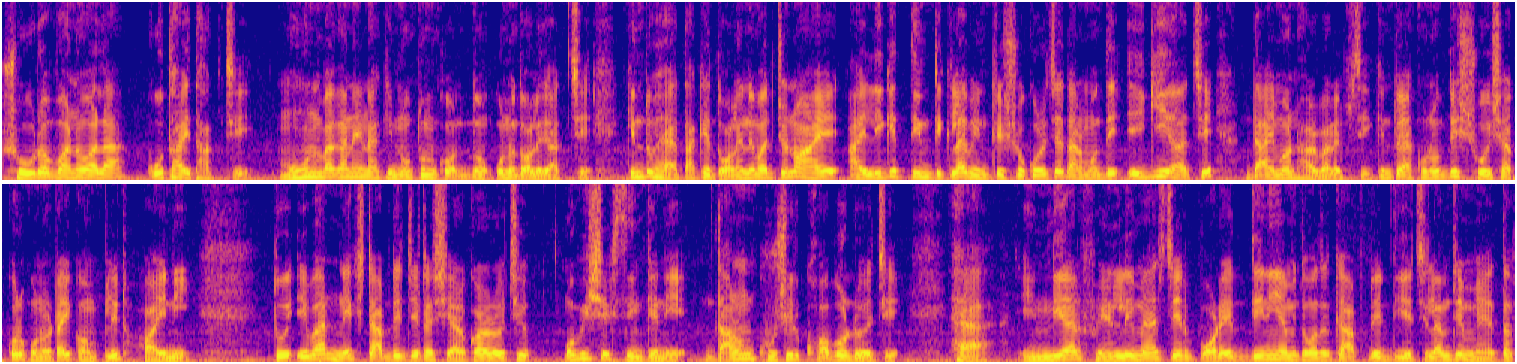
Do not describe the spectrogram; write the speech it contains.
সৌরভ বানোয়ালা কোথায় থাকছে? মোহনবাগানে নাকি নতুন কোনো দলে যাচ্ছে। কিন্তু হ্যাঁ তাকে দলে নেবার জন্য আই আই লিগের তিনটি ক্লাব ইন্টারেস্ট শো করেছে, তার মধ্যে এগিয়ে আছে ডায়মন্ড হারবার এফসি কিন্তু এখন অবধি সই স্বাক্ষর কোনোটাই কমপ্লিট হয়নি। তো এবার নেক্সট আপডেট যেটা শেয়ার করা রয়েছে অভিষেক সিংকে নিয়ে। দারুণ খুশির খবর রয়েছে। হ্যাঁ ইন্ডিয়ার ফ্রেন্ডলি ম্যাচের পরের দিনই আমি তোমাদেরকে আপডেট দিয়েছিলাম যে মেহতাব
